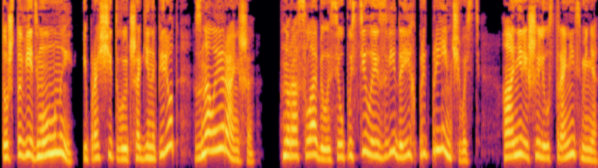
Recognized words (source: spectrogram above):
То, что ведьмы умны и просчитывают шаги наперед, знала и раньше, но расслабилась и упустила из вида их предприимчивость, а они решили устранить меня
